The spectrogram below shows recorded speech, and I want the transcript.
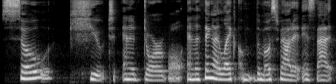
so cute and adorable. And the thing I like um, the most about it is that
